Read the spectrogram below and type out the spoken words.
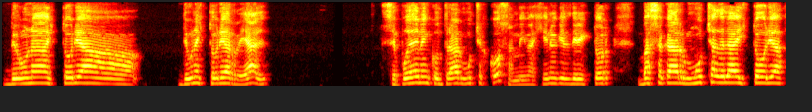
de una historia de una historia real se pueden encontrar muchas cosas. Me imagino que el director va a sacar muchas de la historia,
